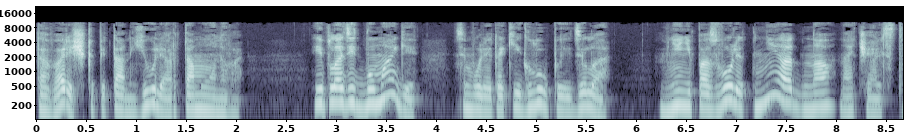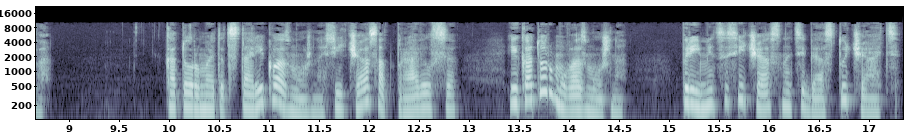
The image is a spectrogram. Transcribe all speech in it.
товарищ капитан Юлия Артамонова. И плодить бумаги, тем более такие глупые дела, мне не позволит ни одно начальство, которому этот старик, возможно, сейчас отправился, и которому, возможно, примется сейчас на тебя стучать.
